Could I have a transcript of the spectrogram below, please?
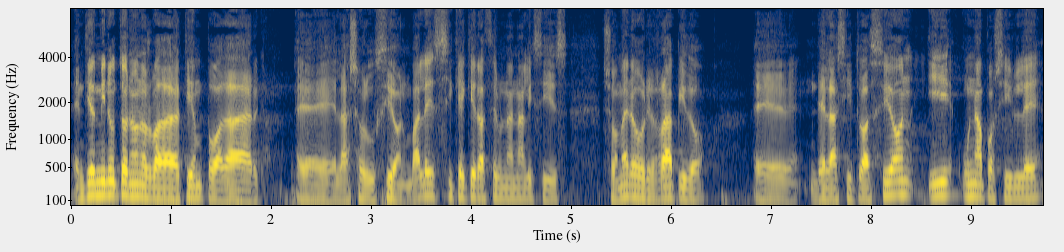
En diez minutos no nos va a dar tiempo a dar eh, la solución, ¿vale? Sí que quiero hacer un análisis somero y rápido eh, de la situación y una posible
